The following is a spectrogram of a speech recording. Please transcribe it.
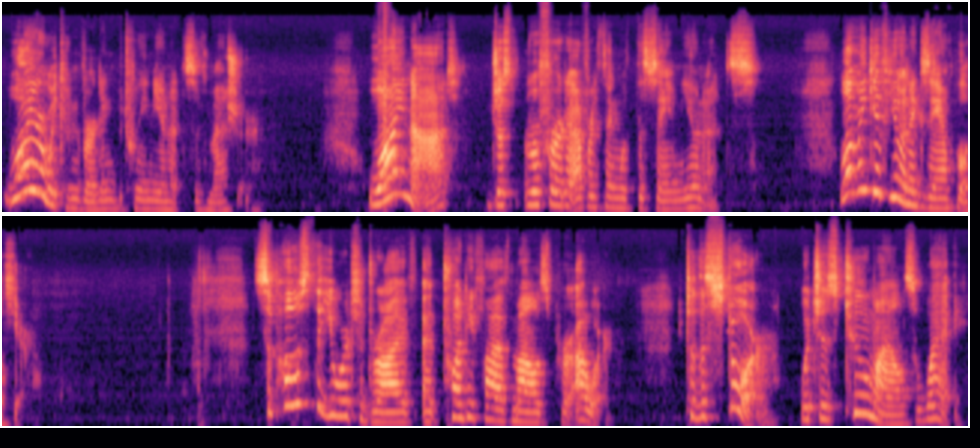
why are we converting between units of measure? Why not just refer to everything with the same units? Let me give you an example here. Suppose that you were to drive at 25 miles per hour to the store, which is two miles away.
